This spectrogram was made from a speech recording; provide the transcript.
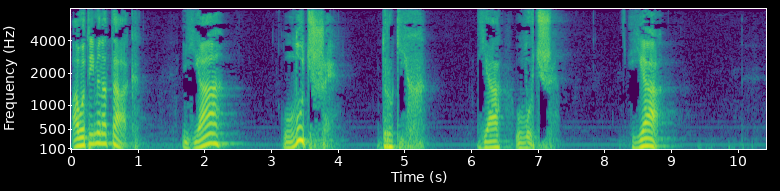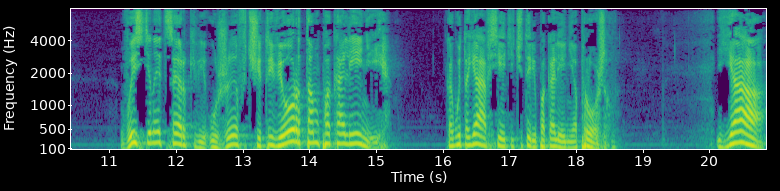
А вот именно так. Я лучше других. Я лучше. Я в истинной церкви уже в четвертом поколении, как будто я все эти четыре поколения прожил. Я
